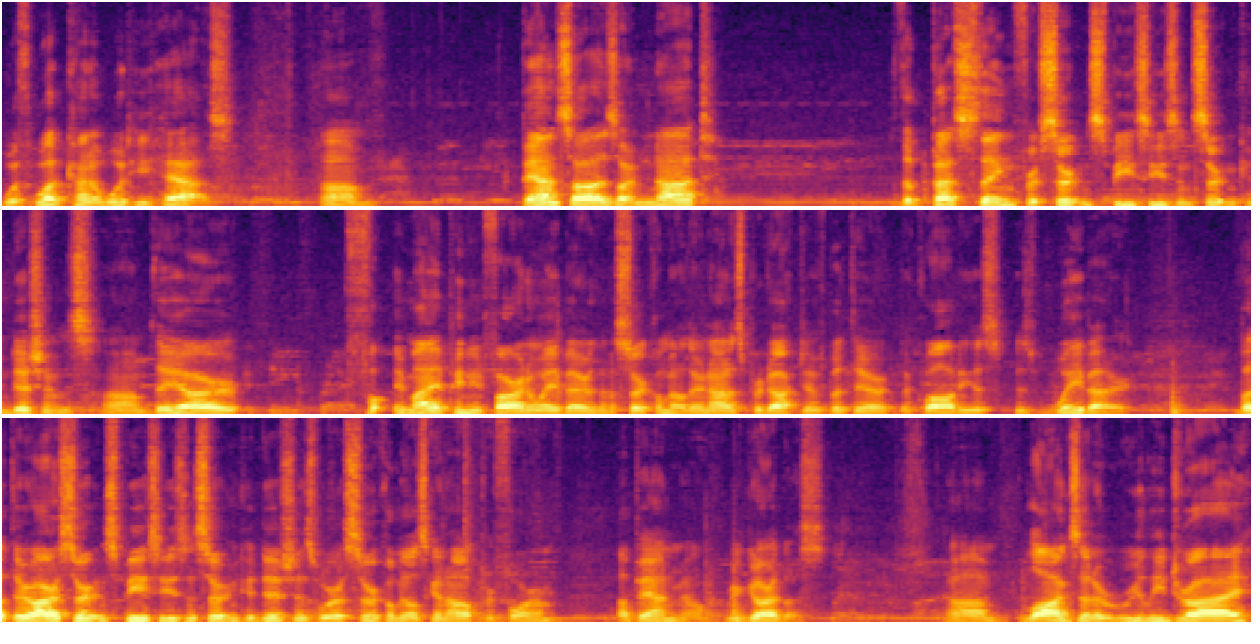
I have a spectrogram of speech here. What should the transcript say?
with what kind of wood he has. Um, bandsaws are not the best thing for certain species and certain conditions. Um, they are, in my opinion, far and away better than a circle mill. They're not as productive, but the quality is, is way better. But there are certain species and certain conditions where a circle mill is going to outperform a band mill, regardless. Um, logs that are really dry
